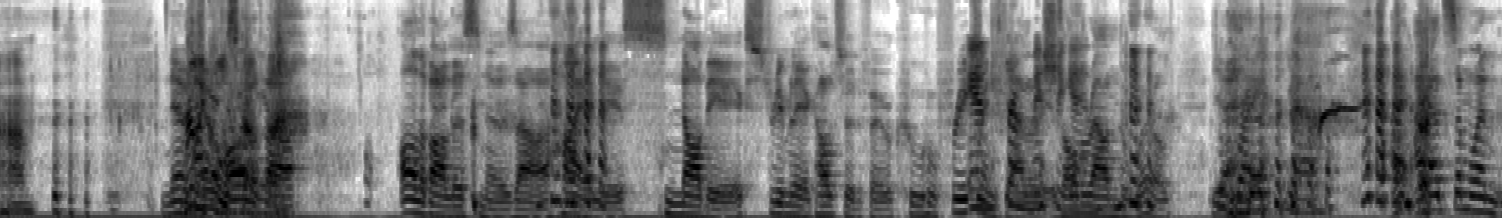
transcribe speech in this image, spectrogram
Um, No, really no, cool all stuff. Of our, all of our listeners are highly snobby, extremely cultured folk who frequent And from galleries all around the world. Yeah. Right, yeah. I, I had someone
